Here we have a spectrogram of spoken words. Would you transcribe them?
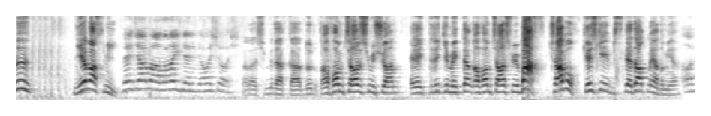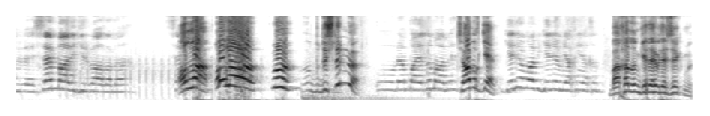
Hı. Niye basmıyor? Bence abi alana gidelim yavaş yavaş. Kardeşim bir dakika dur. Kafam çalışmıyor şu an. Elektrik yemekten kafam çalışmıyor. Bas! Çabuk. Keşke bisiklete atmayalım ya. Abi be sen bari gir be alana. Sen... Allah! Allah! Hı! Düştün mü? Oo ben bayıldım abi. Çabuk gel. Geliyorum abi geliyorum yakın yakın. Bakalım gelebilecek mi?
